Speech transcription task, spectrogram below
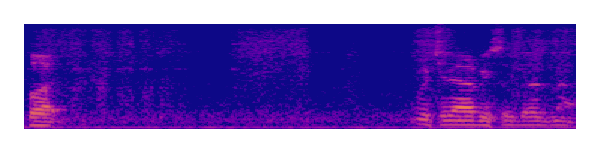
But, which it obviously does not.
